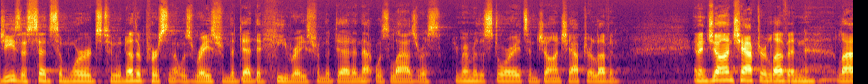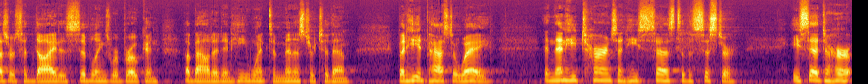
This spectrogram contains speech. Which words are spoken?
Jesus said some words to another person that was raised from the dead that he raised from the dead, and that was Lazarus. Do you remember the story? It's in John chapter 11. And in John chapter 11, Lazarus had died. His siblings were broken about it, and he went to minister to them. But he had passed away. And then he turns and he says to the sister, He said to her,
